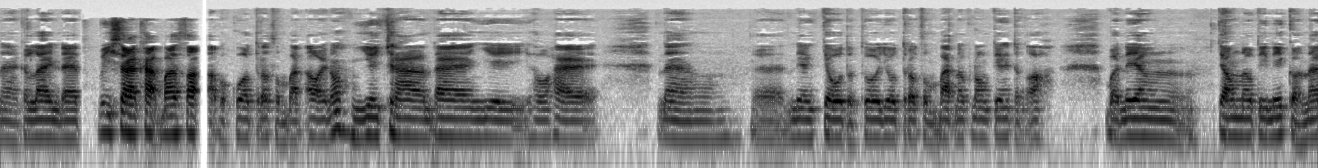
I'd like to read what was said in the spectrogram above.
ណាកន្លែងដែលវិសាខបាសកបកលត្រសម្បត្តិឲ្យនោះនិយាយច្រើនដែរនិយាយហោហែណាងនាងចូលទទួលយកទ្រព្យសម្បត្តិនៅក្នុងទីនេះទាំងអស់បើនាងចង់នៅទីនេះក៏នៅ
